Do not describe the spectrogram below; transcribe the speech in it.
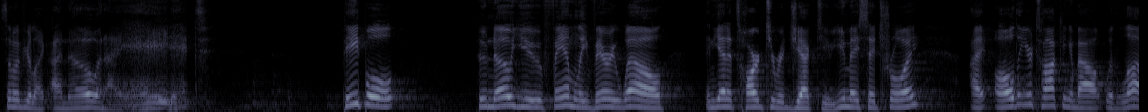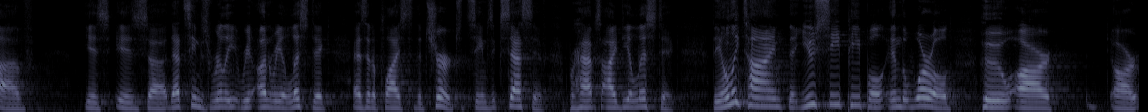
Some of you are like, I know and I hate it. People who know you, family, very well, and yet it's hard to reject you. You may say, Troy, I, all that you're talking about with love is, is uh, that seems really re- unrealistic as it applies to the church. It seems excessive, perhaps idealistic. The only time that you see people in the world who are, are,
